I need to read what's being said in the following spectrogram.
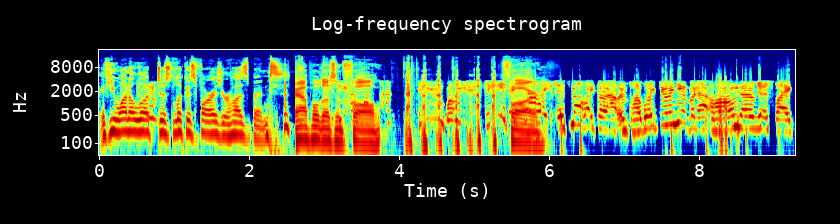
If you want to look, just look as far as your husband. Apple doesn't fall. Well, it's Far. not like it's not like they're out in public doing it, but at home they're just like,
